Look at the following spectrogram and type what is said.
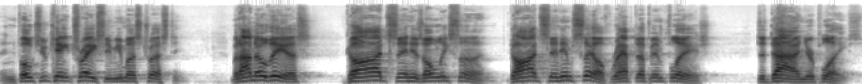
And folks, you can't trace him, you must trust him. But I know this God sent his only Son, God sent himself wrapped up in flesh to die in your place.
